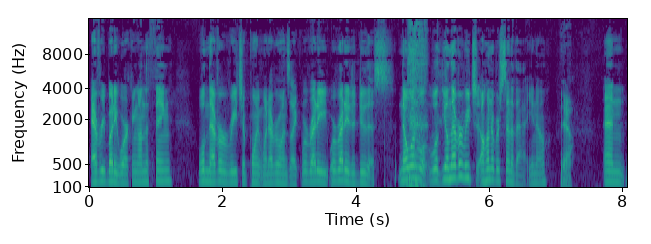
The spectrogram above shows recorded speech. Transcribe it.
everybody working on the thing will never reach a point when everyone's like, "We're ready, we're ready to do this." No one will. will you'll never reach 100 percent of that, you know. Yeah. And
